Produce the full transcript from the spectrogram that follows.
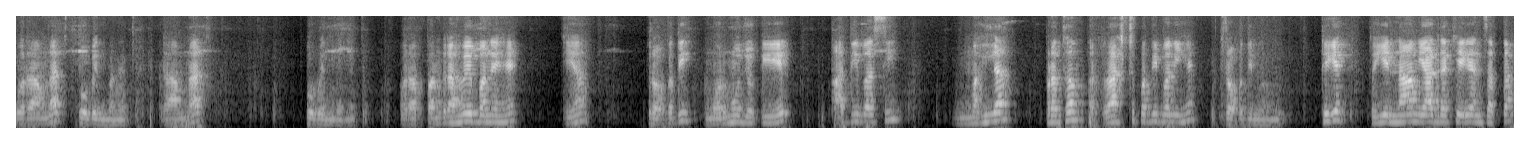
वो रामनाथ कोविंद बने थे। रामनाथ कोविंद बने थे। और अब पंद्रहवें बने हैं जी हाँ द्रौपदी मुर्मू, जो कि एक आदिवासी महिला प्रथम राष्ट्रपति बनी है, द्रौपदी मुर्मू। ठीक है? तो ये नाम याद रखिएगा इन सबका।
